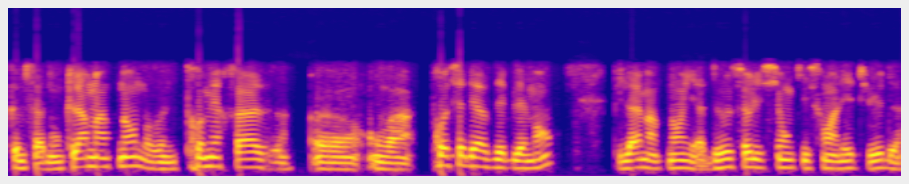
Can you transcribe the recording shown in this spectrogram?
comme ça. Donc là maintenant, dans une première phase, on va procéder à ce déblaiement. Puis là maintenant, il y a deux solutions qui sont à l'étude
